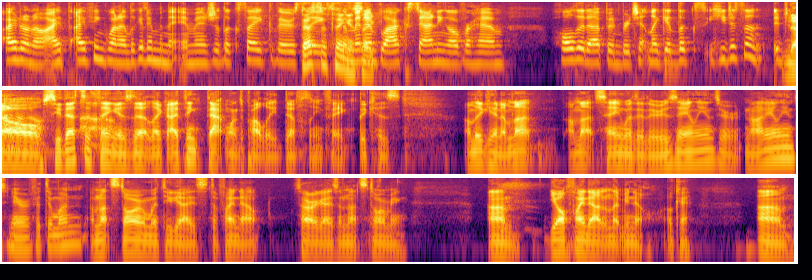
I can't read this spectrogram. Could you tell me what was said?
I don't know. I I think when I look at him in the image, it looks like there's That's like the thing, the men in black standing over him, hold it up and pretend like it looks. He doesn't. It, No, see that's the thing is that like I think that one's probably definitely fake because I'm again I'm not I'm not saying whether there is aliens or not aliens in Area 51. I'm not storming with you guys to find out. Sorry guys, I'm not storming. Um, y'all find out and let me know, okay? Um,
